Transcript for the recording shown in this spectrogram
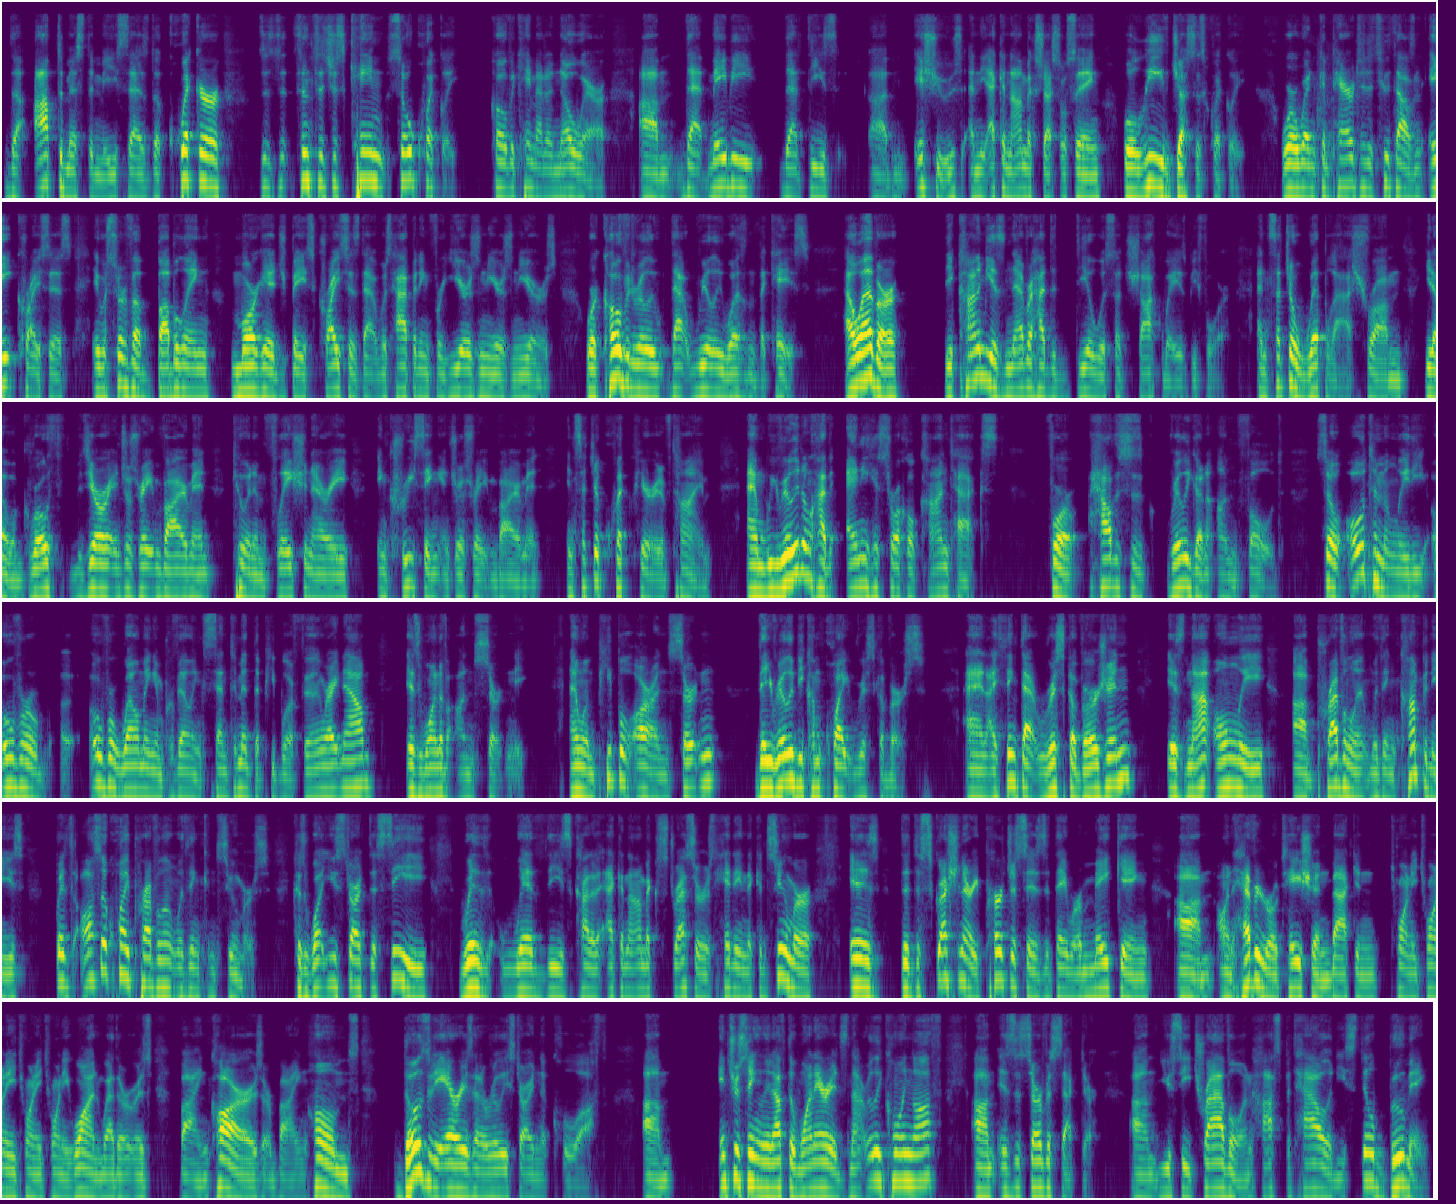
the optimist in me says the quicker, since it just came so quickly, COVID came out of nowhere, um, that maybe that these um, issues and the economic stress we're seeing will leave just as quickly where when compared to the 2008 crisis, it was sort of a bubbling mortgage based crisis that was happening for years and years and years, where COVID really, that really wasn't the case. However, the economy has never had to deal with such shockwaves before and such a whiplash from you know a growth zero interest rate environment to an inflationary increasing interest rate environment in such a quick period of time and we really don't have any historical context for how this is really going to unfold so ultimately, the over uh, overwhelming and prevailing sentiment that people are feeling right now is one of uncertainty. And when people are uncertain, they really become quite risk averse. And I think that risk aversion is not only uh, prevalent within companies, but it's also quite prevalent within consumers. Because what you start to see with with these kind of economic stressors hitting the consumer is the discretionary purchases that they were making um, on heavy rotation back in 2020 2021 whether it was buying cars or buying homes those are the areas that are really starting to cool off. Um, interestingly enough the one area that's not really cooling off um, is the service sector um, you see travel and hospitality still booming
